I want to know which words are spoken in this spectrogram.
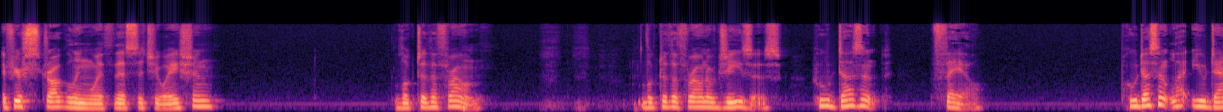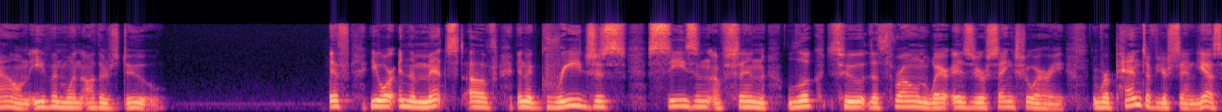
if you're struggling with this situation, look to the throne. Look to the throne of Jesus, who doesn't fail who doesn't let you down even when others do. If you are in the midst of an egregious season of sin, look to the throne where is your sanctuary. Repent of your sin, yes,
